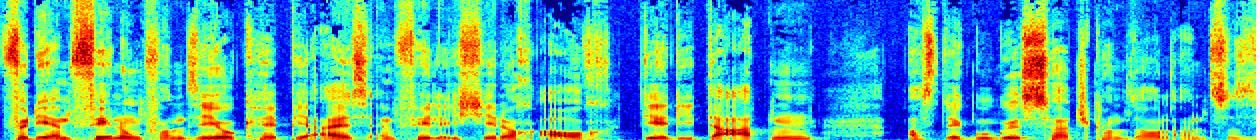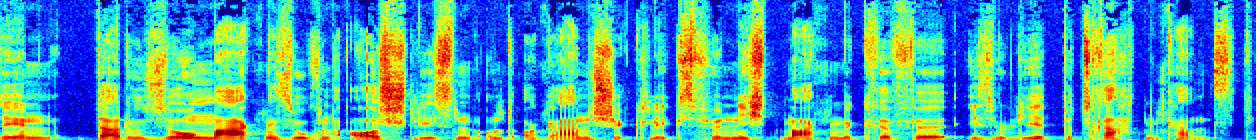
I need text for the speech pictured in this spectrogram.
Für die Empfehlung von SEO KPIs empfehle ich jedoch auch, dir die Daten aus der Google Search Console anzusehen, da du so Markensuchen ausschließen und organische Klicks für Nicht-Markenbegriffe isoliert betrachten kannst.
